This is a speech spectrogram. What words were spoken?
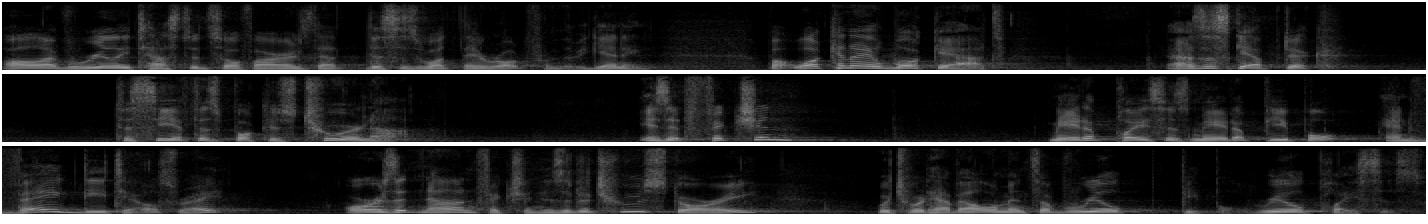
All I've really tested so far is that this is what they wrote from the beginning. But what can I look at as a skeptic to see if this book is true or not? Is it fiction? Made up places, made up people, and vague details, right? Or is it nonfiction? Is it a true story which would have elements of real people, real places,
